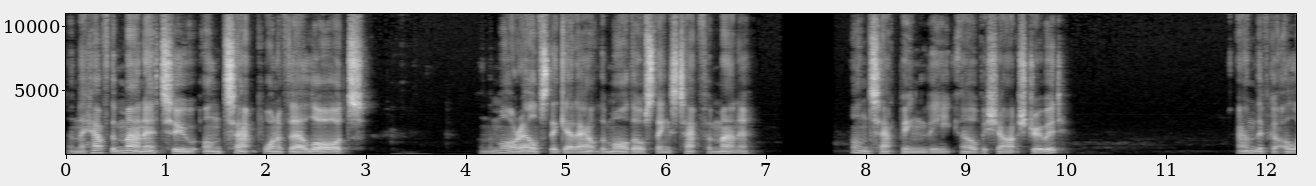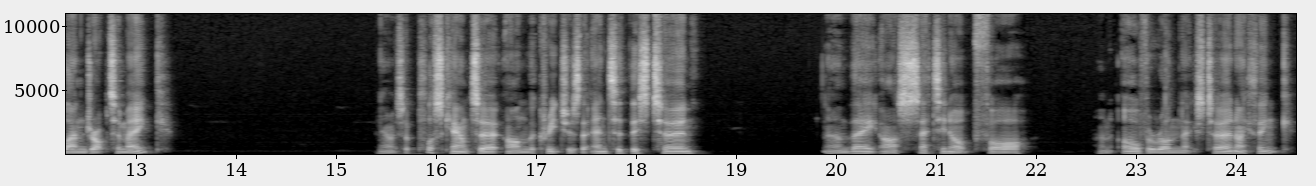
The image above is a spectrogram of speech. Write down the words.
And they have the mana to untap one of their lords. And the more elves they get out, the more those things tap for mana. Untapping the Elvish Archdruid. And they've got a land drop to make. Now it's a plus counter on the creatures that entered this turn. And they are setting up for an overrun next turn, I think.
